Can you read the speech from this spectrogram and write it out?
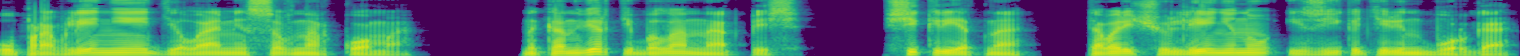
«Управление делами Совнаркома». На конверте была надпись «Секретно. Товарищу Ленину из Екатеринбурга.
